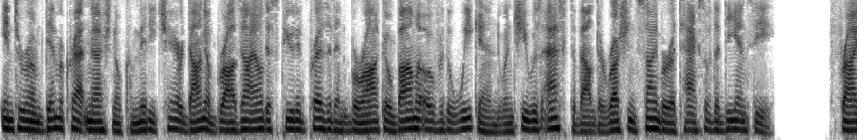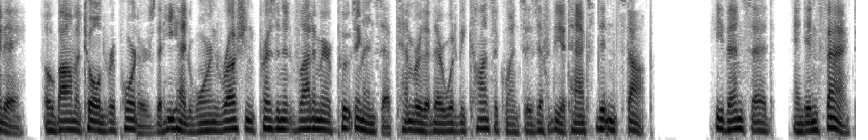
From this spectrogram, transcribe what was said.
Interim Democrat National Committee Chair Donna Brazile disputed President Barack Obama over the weekend when she was asked about the Russian cyber attacks of the DNC. Friday, Obama told reporters that he had warned Russian President Vladimir Putin in September that there would be consequences if the attacks didn't stop. He then said, and in fact,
